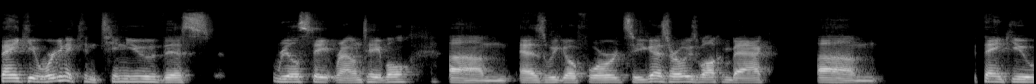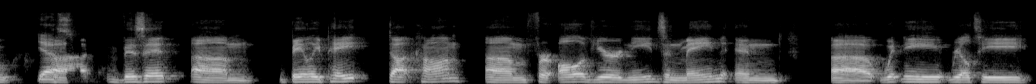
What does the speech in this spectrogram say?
thank you. We're going to continue this real estate roundtable um, as we go forward. So you guys are always welcome back. Um, thank you. Yes. Uh, visit um, baileypate.com um, for all of your needs in Maine and uh, Whitney Realty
